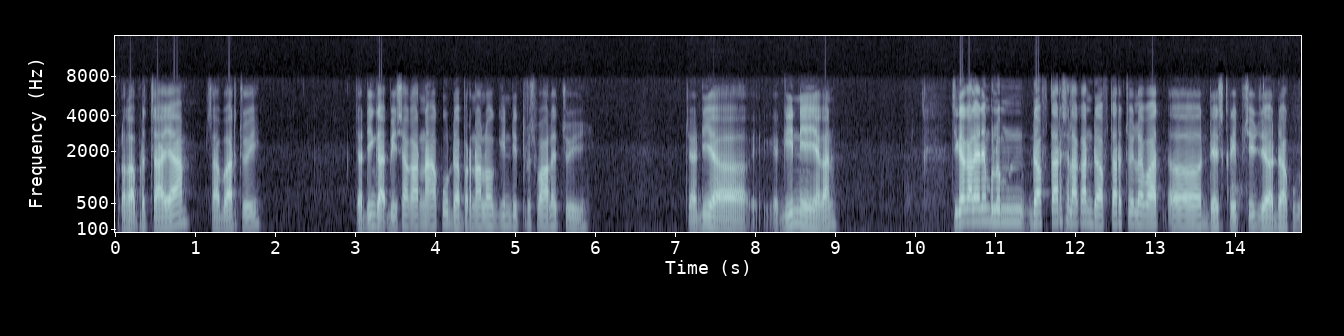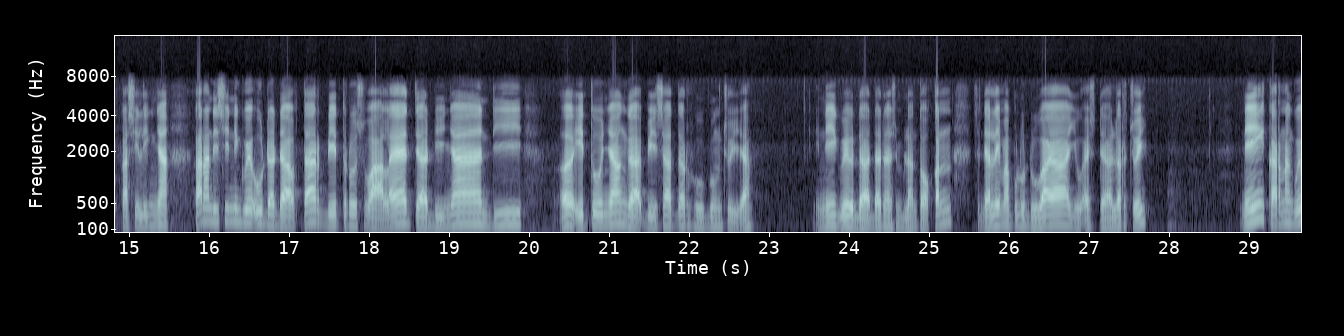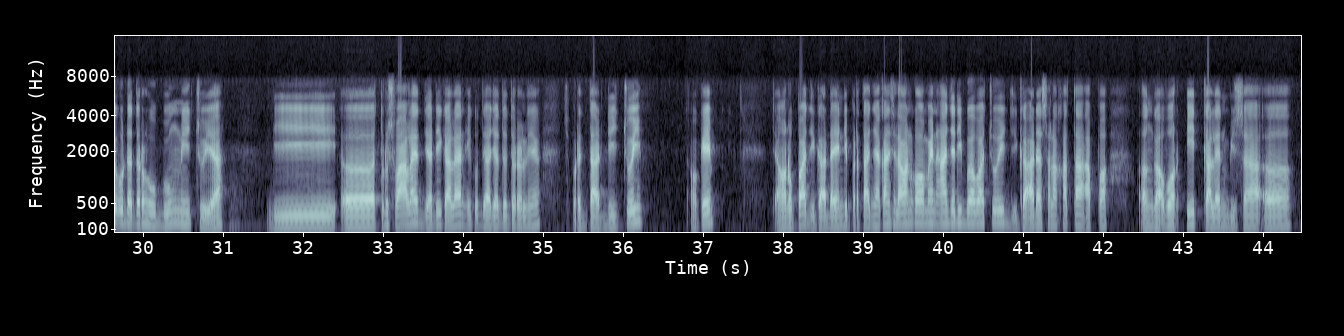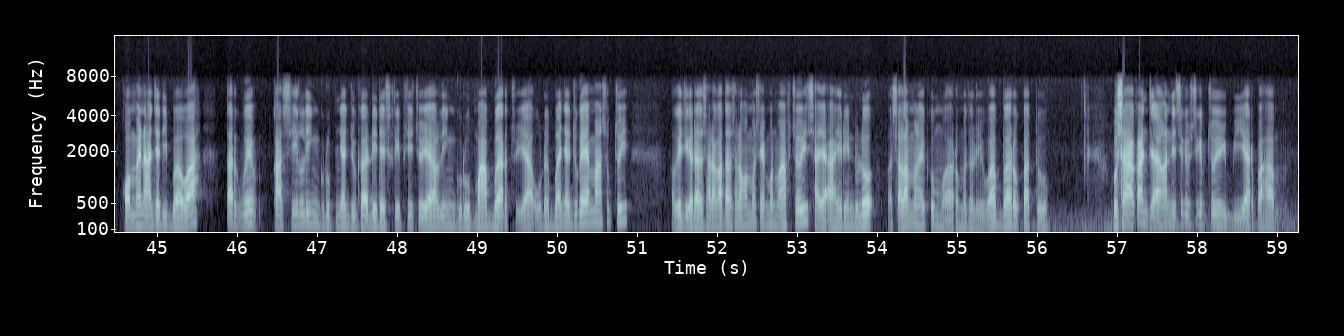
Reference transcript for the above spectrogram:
Kalau nggak percaya, sabar cuy. Jadi nggak bisa karena aku udah pernah login di terus wallet cuy. Jadi ya, ya gini ya kan. Jika kalian yang belum daftar silahkan daftar cuy lewat uh, deskripsi udah aku kasih linknya. Karena di sini gue udah daftar di Terus Wallet jadinya di uh, itunya nggak bisa terhubung cuy ya. Ini gue udah ada 9 token senilai 52 US dollar cuy. Ini karena gue udah terhubung nih cuy ya di uh, Terus Wallet jadi kalian ikuti aja tutorialnya seperti tadi cuy. Oke. Jangan lupa jika ada yang dipertanyakan silahkan komen aja di bawah cuy. Jika ada salah kata apa enggak uh, worth it kalian bisa uh, komen aja di bawah. Ntar gue kasih link grupnya juga di deskripsi cuy ya. Link grup mabar cuy ya. Udah banyak juga yang masuk cuy. Oke jika ada salah kata salah ngomong saya mohon maaf cuy. Saya akhirin dulu. Wassalamualaikum warahmatullahi wabarakatuh. Usahakan jangan di skip skip cuy biar paham.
